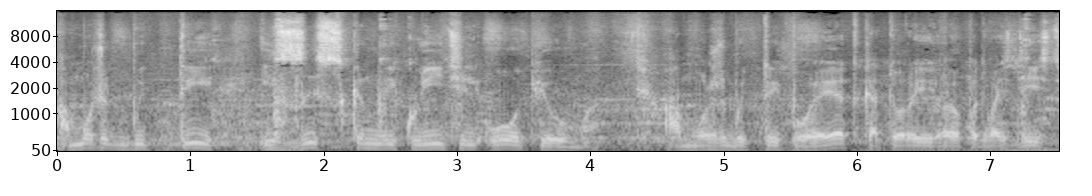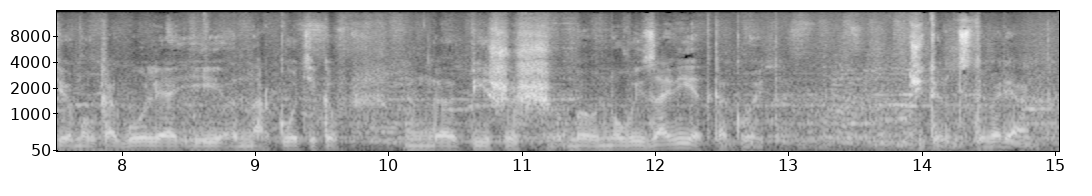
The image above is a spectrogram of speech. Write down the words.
а может быть, ты изысканный куритель опиума. А может быть, ты поэт, который э, под воздействием алкоголя и наркотиков э, пишешь Новый Завет какой-то. Четырнадцатый вариант.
